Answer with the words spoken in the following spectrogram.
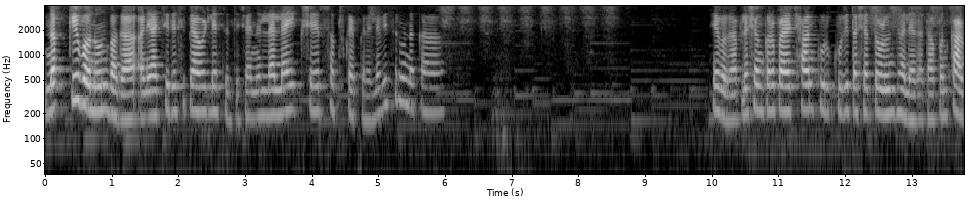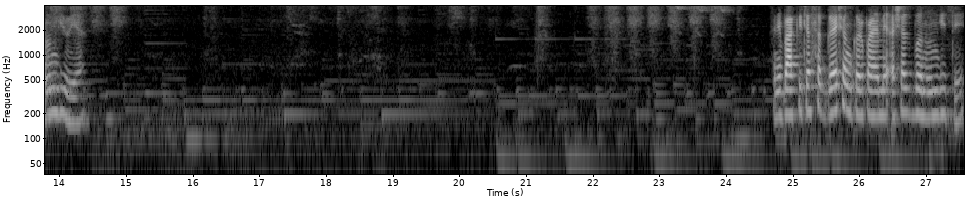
नक्की बनवून बघा. आणि आजची रेसिपी आवडली असेल तर चॅनलला लाईक शेअर सबस्क्राईब करायला विसरू नका. हे बघा आपल्या शंकरपाळ्या छान कुरकुरीत अशा तळून झाल्यात. आता आपण काढून घेऊया. आणि बाकीच्या सगळ्या शंकरपाळ्या मी अशाच बनवून घेते.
